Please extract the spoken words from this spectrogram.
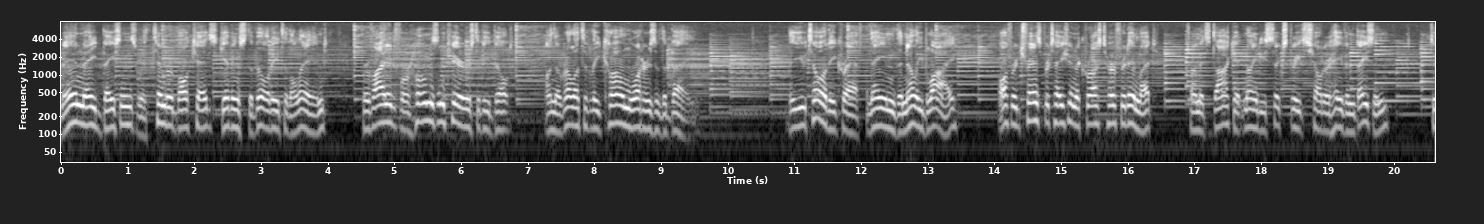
Man-made basins with timber bulkheads giving stability to the land provided for homes and piers to be built on the relatively calm waters of the bay. The utility craft named the Nellie Bly offered transportation across Hereford Inlet from its dock at 96th Street's Shelter Haven Basin to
